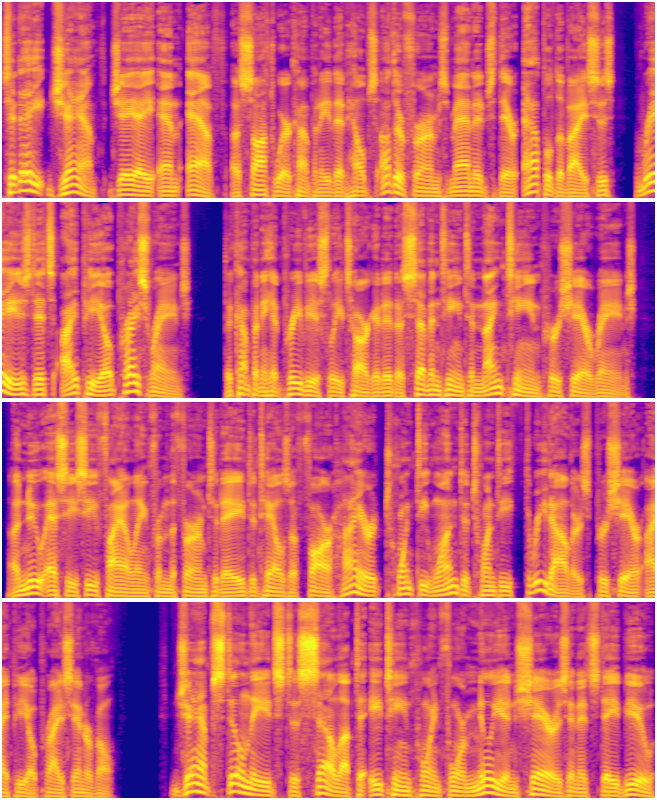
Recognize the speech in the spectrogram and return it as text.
Today, Jamf, J-A-M-F, a software company that helps other firms manage their Apple devices, raised its IPO price range. The company had previously targeted a 17 to 19 per share range. A new SEC filing from the firm today details a far higher 21 to $23 per share IPO price interval. Jamf still needs to sell up to 18.4 million shares in its debut,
